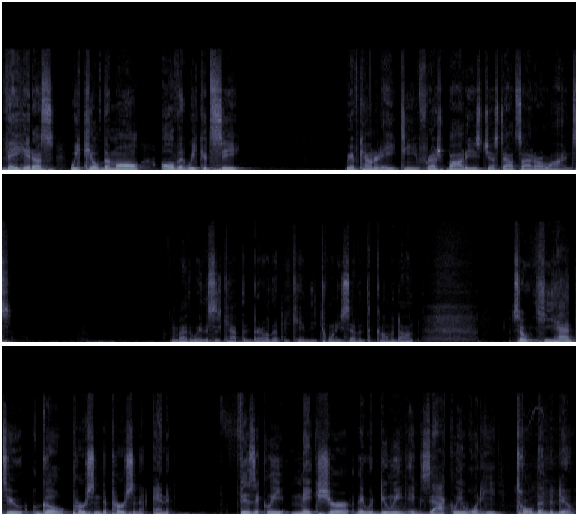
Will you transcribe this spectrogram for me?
They hit us, we killed them all, all that we could see. We have counted 18 fresh bodies just outside our lines. And by the way, this is Captain Barrow that became the 27th Commandant. So he had to go person to person and physically make sure they were doing exactly what he told them to do.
